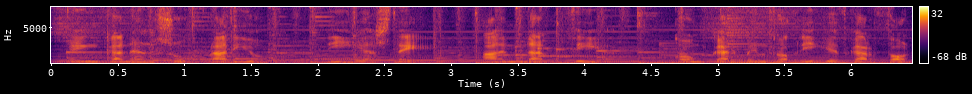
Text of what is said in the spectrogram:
En Canal Sur Radio, Días de Andalucía, con Carmen Rodríguez Garzón.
